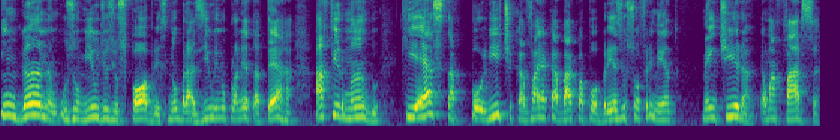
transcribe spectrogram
Enganam os humildes e os pobres no Brasil e no planeta Terra, afirmando que esta política vai acabar com a pobreza e o sofrimento. Mentira, é uma farsa.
